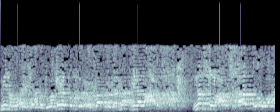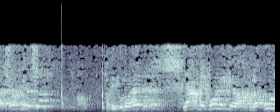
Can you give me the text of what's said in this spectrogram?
من الله سبحانه وتعالى. وكما يقول العلماء من العرش. نفس العرش أقوى وأشرف من الشمس. قد يكون هذا. نعم إخواني الكرام نقول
